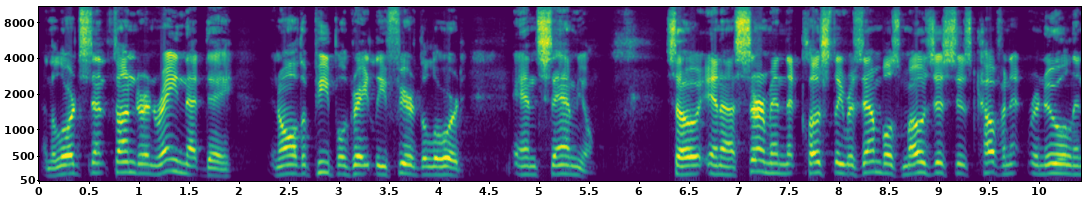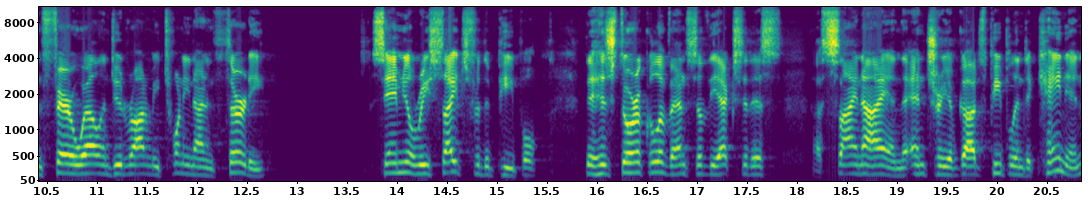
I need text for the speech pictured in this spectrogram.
and the Lord sent thunder and rain that day and all the people greatly feared the Lord and Samuel. So, in a sermon that closely resembles Moses' covenant renewal and farewell in Deuteronomy 29 and 30, Samuel recites for the people the historical events of the Exodus, uh, Sinai, and the entry of God's people into Canaan,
